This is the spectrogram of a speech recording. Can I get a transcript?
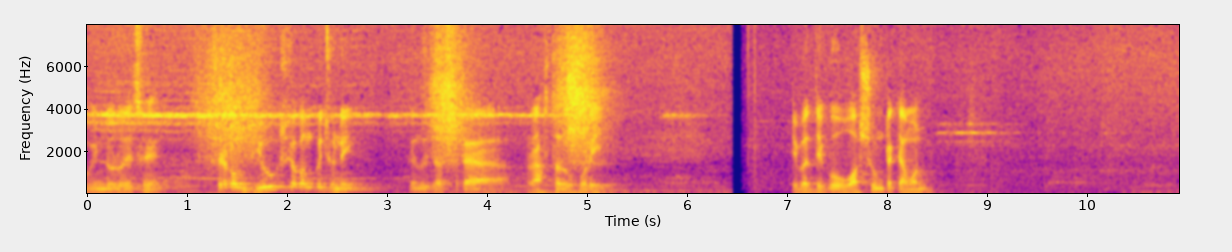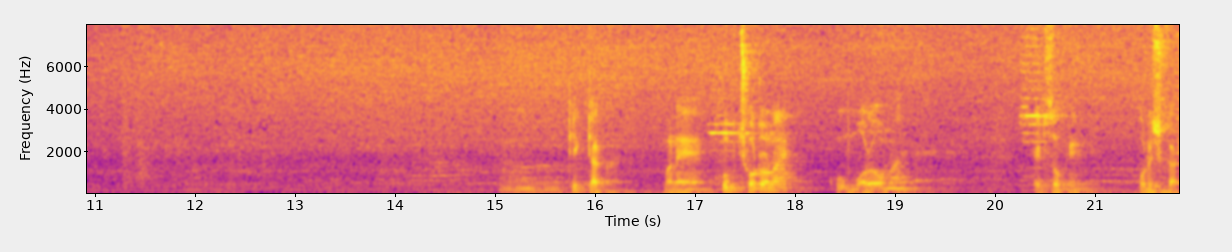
উইন্ডো রয়েছে। সেরকম ভিউ সেরকম কিছু নেই, কিন্তু জাস্ট সেটা রাস্তার উপরেই। এবার দেখব ওয়াশরুমটা কেমন। ঠিকঠাক মানে খুব ছোট নয়, খুব বড়ও নয় ইটস ওকে পরিষ্কার।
